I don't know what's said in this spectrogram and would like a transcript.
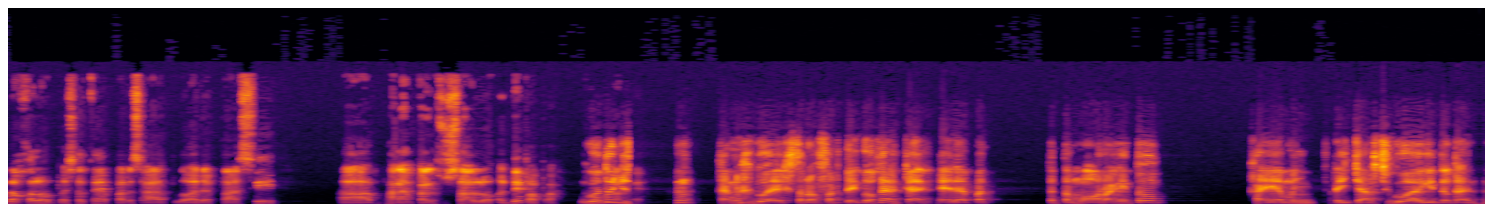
lo kalau pesertanya pada saat lo adaptasi uh, paling paling susah lo adapt apa? Gue tuh justru ya? karena gue ekstrovert ya, gue kan kayak dapat ketemu orang itu kayak recharge gue gitu kan.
